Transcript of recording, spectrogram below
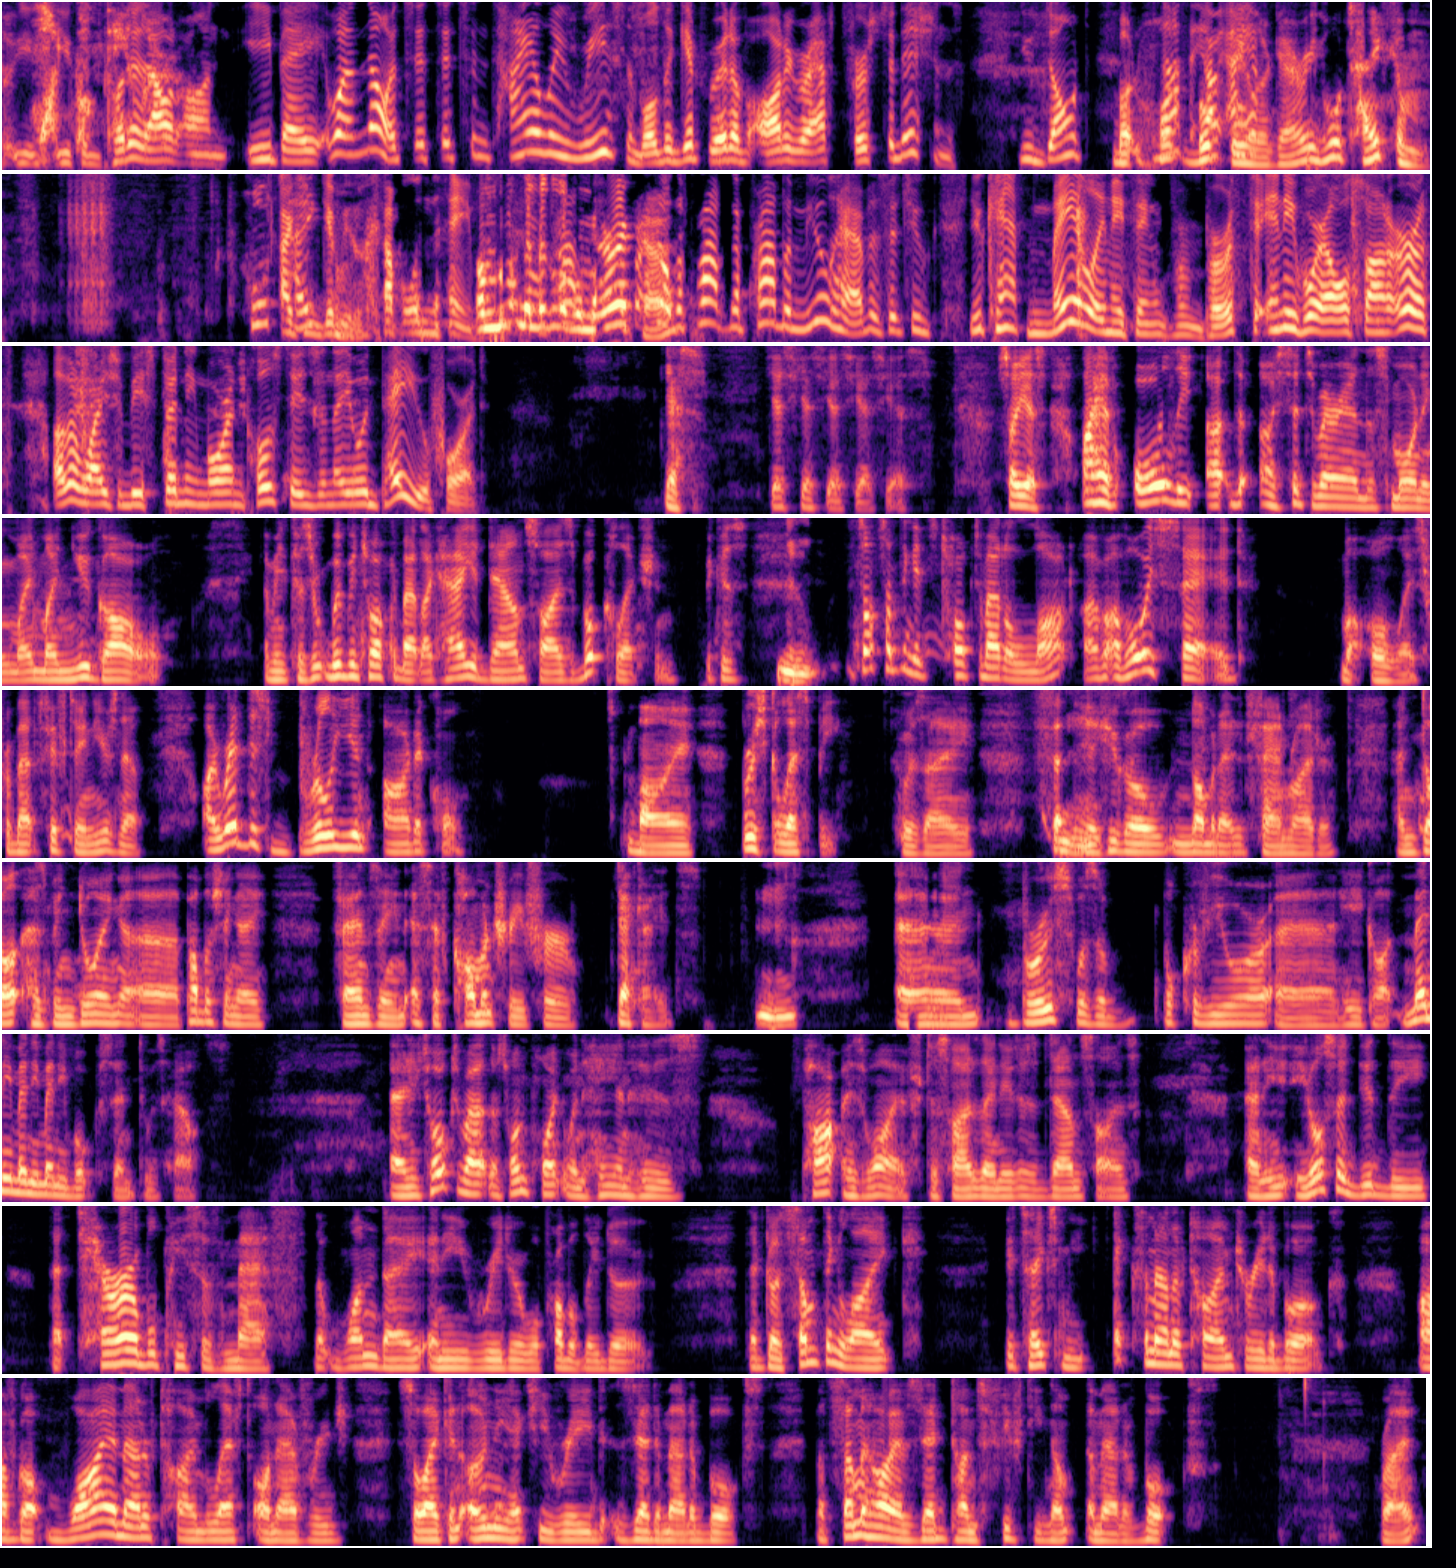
you, you can put it out on eBay. Well, no, it's it's it's entirely reasonable to get rid of autographed first editions. You don't. But what Nothing. book I- I have- dealer, Gary? Who'll take them? Who'll take I can give 'em? you a couple of names. I'm in the middle of prob- America. No, the, prob- the problem you have is that you you can't mail anything from Perth to anywhere else on Earth. Otherwise, you'd be spending more in postage than they would pay you for it. Yes. Yes, yes, yes, yes, yes. So, yes, I have all the. Uh, the I said to Marianne this morning, my, my new goal. I mean, because we've been talking about like how you downsize a book collection because Mhm. it's not something that's talked about a lot. I've, I've always said, well, always for about 15 years now. I read this brilliant article by Bruce Gillespie, who is a fa- Mhm. Hugo nominated fan writer and do- has been doing uh, publishing a fanzine SF commentary for decades. Mhm. And Bruce was a book reviewer and he got many, many, many books sent to his house. And he talked about there's one point when he and his part his wife decided they needed to downsize. And he, he also did the that terrible piece of math that one day any reader will probably do. That goes something like it takes me X amount of time to read a book. I've got Y amount of time left on average, so I can only actually read Z amount of books. But somehow I have Z times 50 num- amount of books. Right?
